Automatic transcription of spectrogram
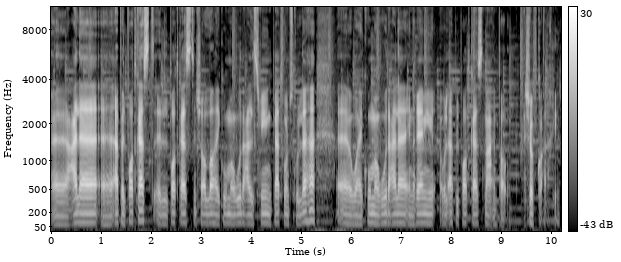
آه على آه Apple Podcast البودكاست إن شاء الله هيكون موجود على ال streaming platforms كلها آه وهيكون موجود على أنغامي وال Apple Podcast مع Empower أشوفكم على خير.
